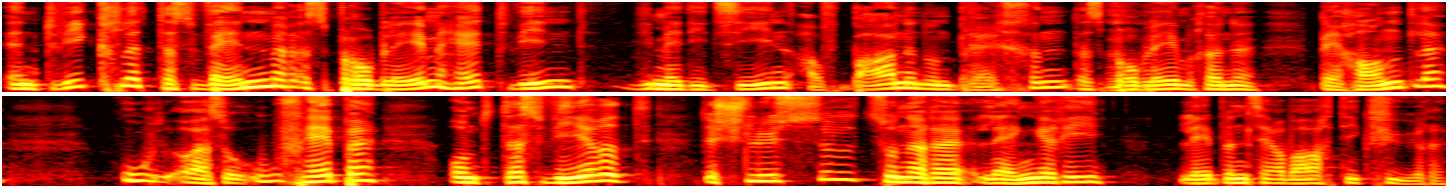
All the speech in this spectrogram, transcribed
entwickelt, dass wenn man ein Problem hat, wie die Medizin auf Bahnen und Brechen das mhm. Problem können behandeln, also aufheben und das wird der Schlüssel zu einer längeren Lebenserwartung führen.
